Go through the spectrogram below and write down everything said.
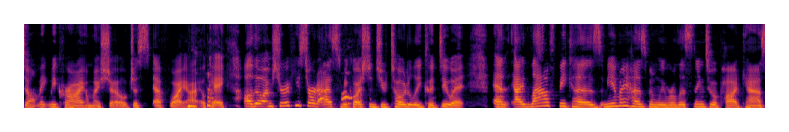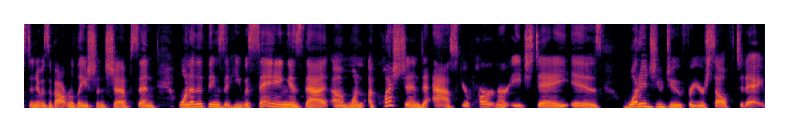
don't make me cry on my show, just FYI, okay? Although I'm sure if you start asking me questions, you totally could do it. And I laugh because me and my husband, we were listening to a podcast and it was about relationships. And one of the things that he was saying is that um, one a question to ask your partner each day is, what did you do for yourself today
